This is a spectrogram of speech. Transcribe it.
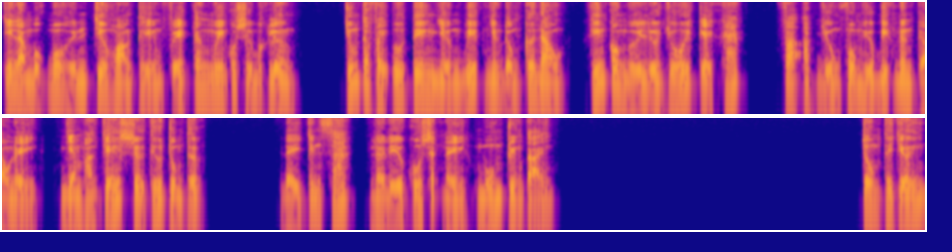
chỉ là một mô hình chưa hoàn thiện về căn nguyên của sự bất lương, chúng ta phải ưu tiên nhận biết những động cơ nào khiến con người lừa dối kẻ khác và áp dụng vốn hiểu biết nâng cao này nhằm hạn chế sự thiếu trung thực. Đây chính xác là điều cuốn sách này muốn truyền tải. Trong thế giới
